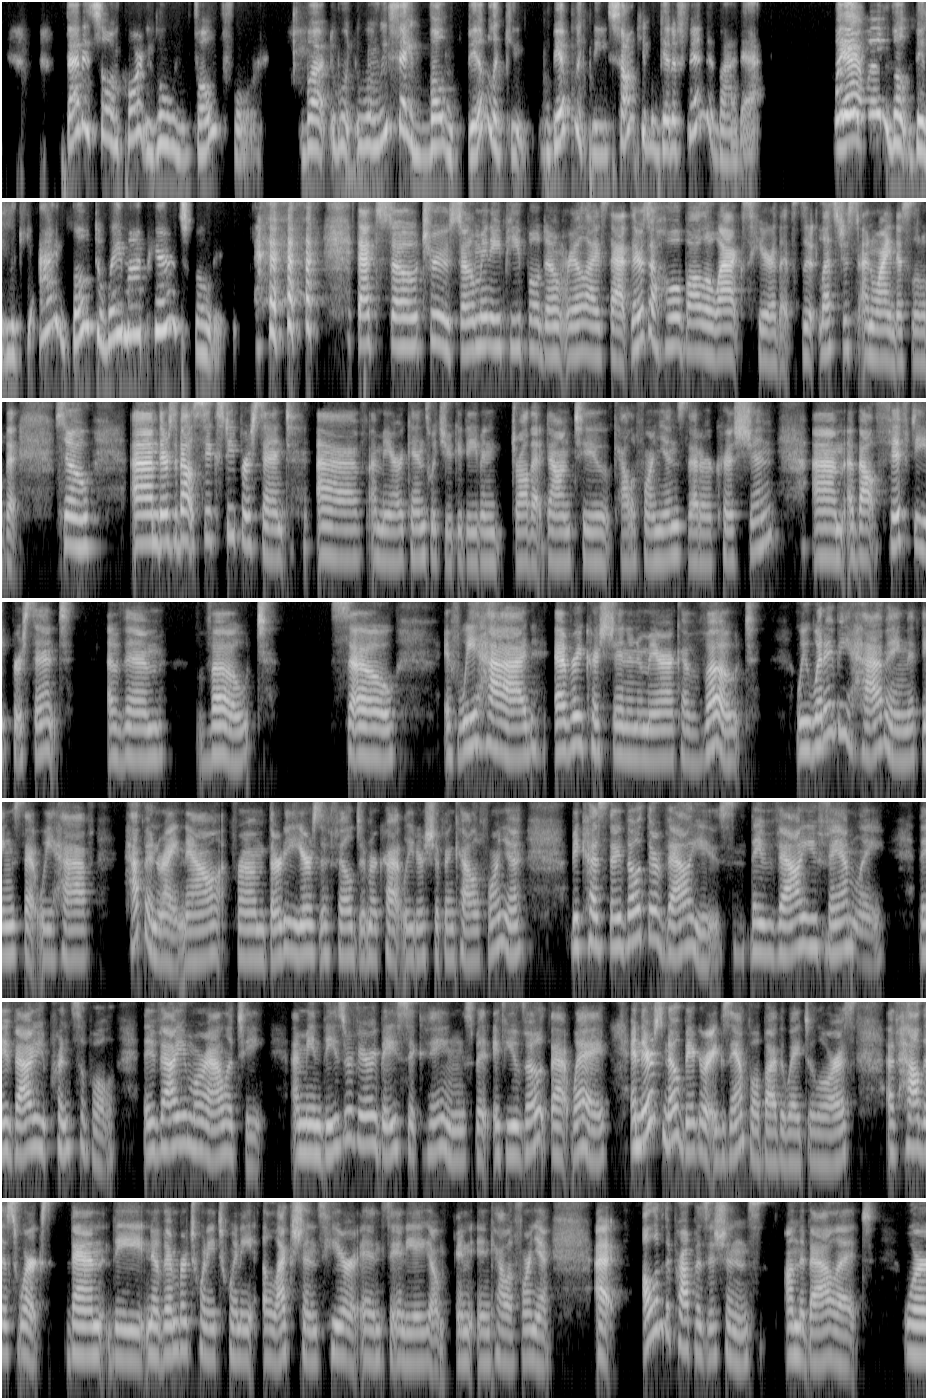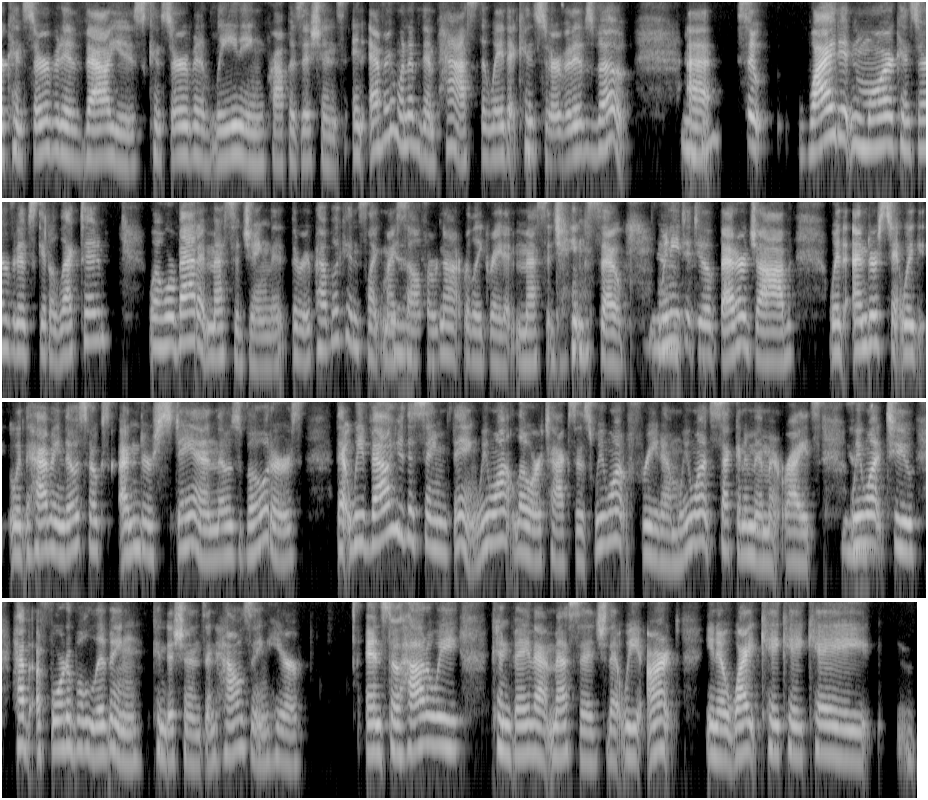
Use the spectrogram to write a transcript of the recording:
that is so important who we vote for. But when we say vote biblically, biblically, some people get offended by that. What yeah, do you mean vote biblically? I vote the way my parents voted. That's so true. So many people don't realize that. There's a whole ball of wax here. That's let's just unwind this a little bit. So um, there's about 60% of Americans, which you could even draw that down to Californians that are Christian. Um, about 50% of them vote. So if we had every Christian in America vote, we wouldn't be having the things that we have happen right now from 30 years of failed Democrat leadership in California because they vote their values. They value family, they value principle, they value morality. I mean, these are very basic things, but if you vote that way, and there's no bigger example, by the way, Dolores, of how this works than the November 2020 elections here in San Diego, in, in California. Uh, all of the propositions on the ballot were conservative values, conservative leaning propositions, and every one of them passed the way that conservatives vote. Uh, mm-hmm. Uh, so why didn't more conservatives get elected? Well, we're bad at messaging. The, the Republicans, like myself, yeah. are not really great at messaging. So yeah. we need to do a better job with understand with, with having those folks understand those voters that we value the same thing. We want lower taxes. We want freedom. We want Second Amendment rights. Yeah. We want to have affordable living conditions and housing here. And so, how do we convey that message that we aren't, you know, white KKK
